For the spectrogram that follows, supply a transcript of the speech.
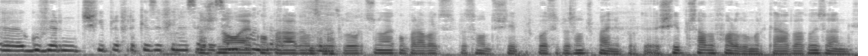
uh, governo de Chipre, a fraqueza financeira, Mas não se é comparável, Dona Lourdes, não é comparável a situação de Chipre com a situação de Espanha, porque a Chipre estava fora do mercado há dois anos.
